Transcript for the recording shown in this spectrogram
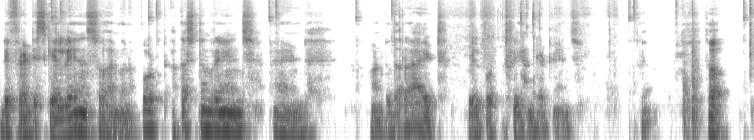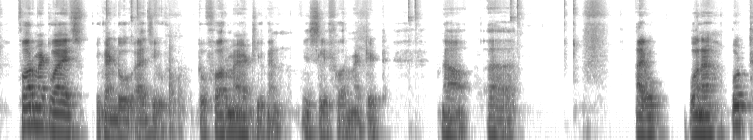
different scale range so i'm going to put a custom range and onto the right, we'll put 300 range. Okay. So format wise, you can do as you to format, you can easily format it. Now, uh, I want to put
